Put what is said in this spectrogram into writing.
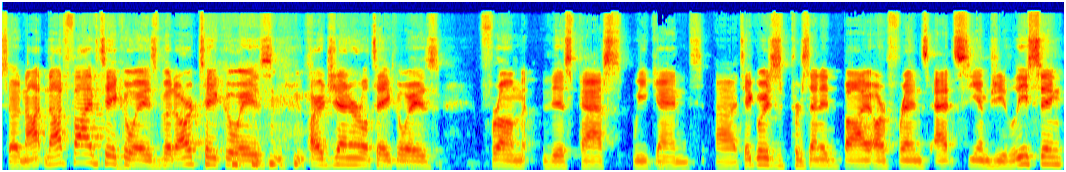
So not not five takeaways, but our takeaways, our general takeaways from this past weekend. Uh, takeaways is presented by our friends at CMG Leasing.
